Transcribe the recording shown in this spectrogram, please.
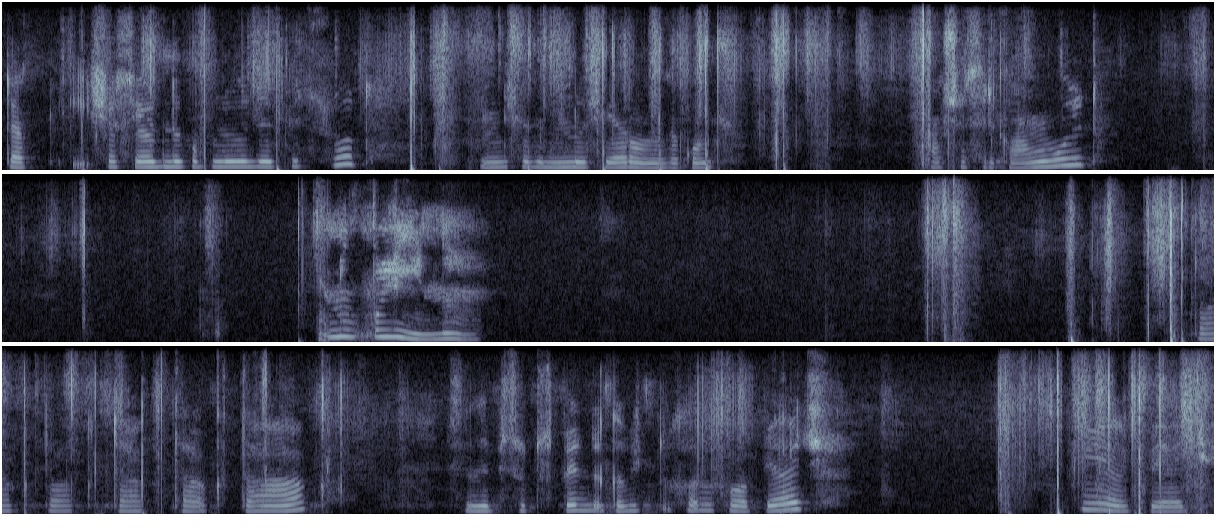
Так, и сейчас я накоплю до 500. На 10 минут я ровно закончу. А сейчас реклама будет. Ну блин, на. Так, так, так, так, так. Если на 500 успеть накопить, ну хорошо, опять. И опять.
